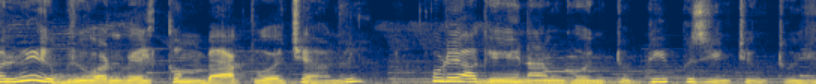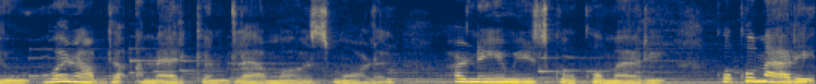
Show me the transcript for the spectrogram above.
Hello everyone, welcome back to our channel. Today again I am going to be presenting to you one of the American glamorous model. Her name is Coco Marie. Coco Marie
